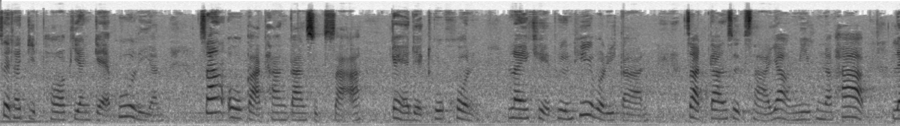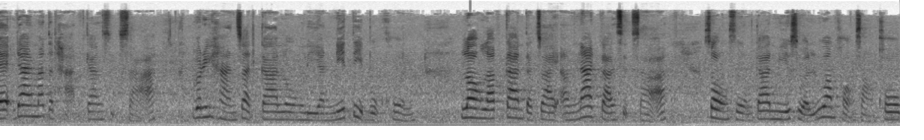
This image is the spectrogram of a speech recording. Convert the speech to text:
เศรษฐกิจพอเพียงแก่ผู้เรียน สร้างโอกาสทางการศึกษา แก่เด็กทุกคน ในเขตพื้นที่บริการ จัดการศึกษาอย่างมีคุณภาพ และได้มาตรฐานการศึกษา บริหารจัดการโรงเรียนนิติบุคคล รองรับการกระจายอำนาจการศึกษา ส่งเสริมการมีส่วนร่วมของสังคม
